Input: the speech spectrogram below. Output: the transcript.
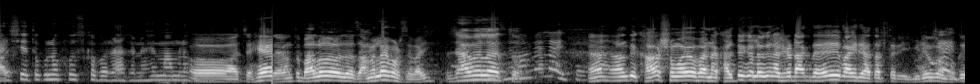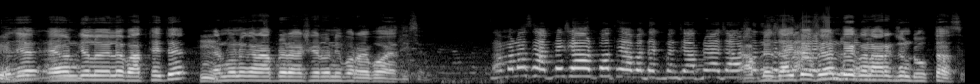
আর সে তো কোনো খোঁজ খবর রাখে না হ্যাঁ মামলা ও আচ্ছা হ্যাঁ এখন তো ভালো ঝামেলায় পড়ছে ভাই। ঝামেলা তো। হ্যাঁ এখন তো খাওয়ার সময়ও পায় না খাইতে গেলে কিনা আজকে ডাক দেয় এই বাইরে তাড়াতাড়ি ভিডিও যে এখন গেল এলে ভাত খাইতে মনে করেন আপনারা শেরনি পরায় বয়া দিছেন। এমন আছে আপনি যাওয়ার পথে আবার দেখবেন যে আপনারা যাওয়ার আপনি সাথে যাইতেছেন দেখবেন আরেকজন ঢুকতে আছে।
